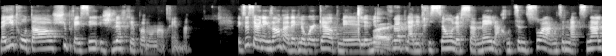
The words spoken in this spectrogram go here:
ben, il est trop tard, je suis pressé, je le ferai pas, mon entraînement. Fait ça, c'est un exemple avec le workout, mais le meal prep, la nutrition, le sommeil, la routine du soir, la routine matinale,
